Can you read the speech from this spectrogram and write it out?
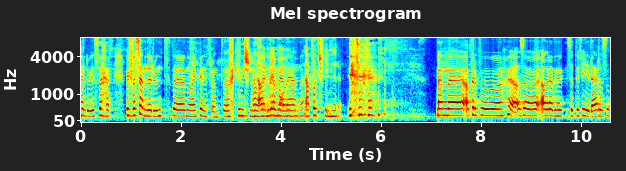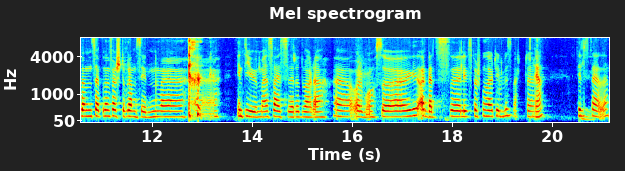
heldigvis Vi får sende rundt det, noen av Kvinnefront og Kvinnejournalen. Ja, med det Da forsvinner det. Men apropos altså, Allerede i 1974 altså, den ser på den første fremsiden med intervju med sveiser Edvarda Ormo. Så arbeidslivsspørsmål har tydeligvis vært ja til stede.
